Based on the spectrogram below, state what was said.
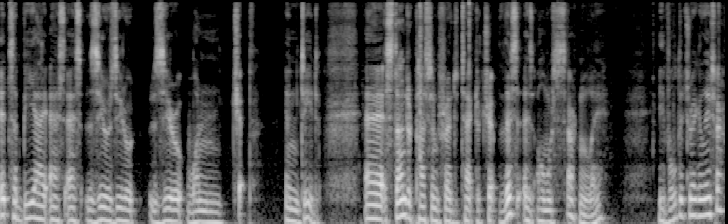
It's a BISS002 Zero one chip. Indeed. Uh, standard pass infrared detector chip. This is almost certainly a voltage regulator.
